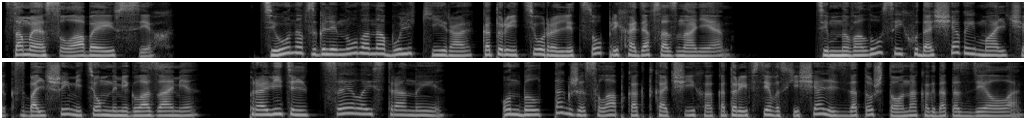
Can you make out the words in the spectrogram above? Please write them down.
Самая слабая из всех. Тиона взглянула на Булькира, который тер лицо, приходя в сознание. Темноволосый худощавый мальчик с большими темными глазами. Правитель целой страны. Он был так же слаб, как ткачиха, которой все восхищались за то, что она когда-то сделала.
